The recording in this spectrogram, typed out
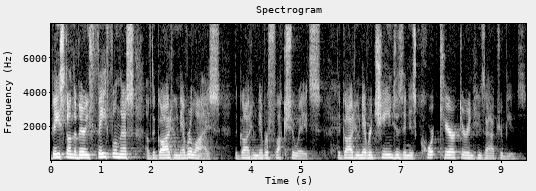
based on the very faithfulness of the God who never lies, the God who never fluctuates, the God who never changes in His character and His attributes.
